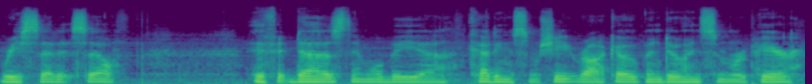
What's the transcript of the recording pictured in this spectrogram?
reset itself. If it does then we'll be uh, cutting some sheetrock open doing some repair.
